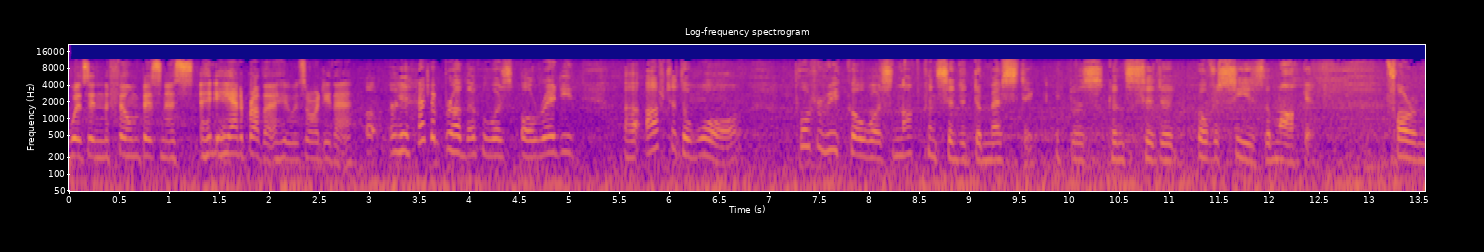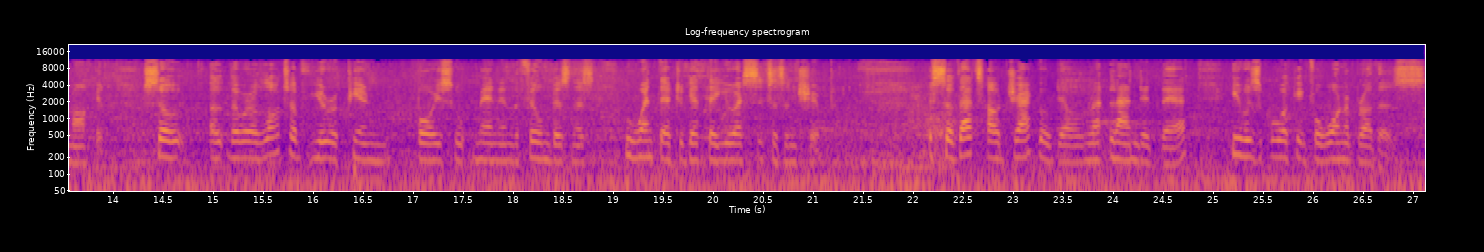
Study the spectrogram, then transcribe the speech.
was in the film business. He he had a brother who was already there. Uh, he had a brother who was already, uh, after the war, Puerto Rico was not considered domestic. It was considered overseas, the market, foreign market. So uh, there were a lot of European boys, who, men in the film business, who went there to get their U.S. citizenship. So that's how Jack Odell landed there. He was working for Warner Brothers.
